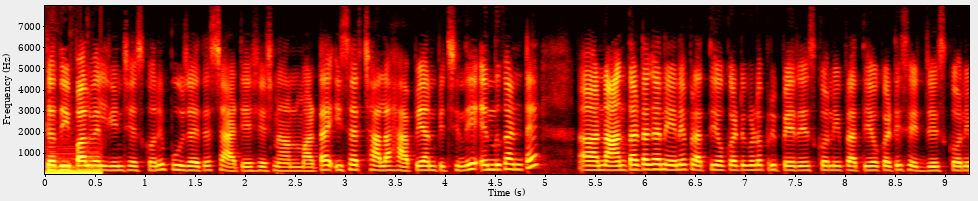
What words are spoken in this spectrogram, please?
ఇంకా దీపాలు వెలిగించేసుకొని పూజ అయితే స్టార్ట్ చేసేసిన అనమాట ఈసారి చాలా హ్యాపీ అనిపించింది. ఎందుకంటే నా అంతటగా నేనే ప్రతి ఒక్కటి కూడా ప్రిపేర్ చేసుకొని ప్రతి ఒక్కటి సెట్ చేసుకొని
